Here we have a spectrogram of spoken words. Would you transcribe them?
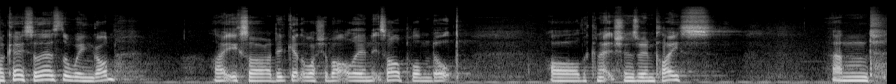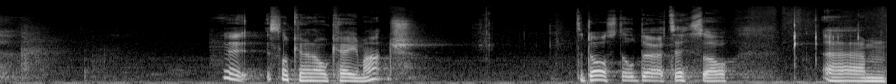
Okay, so there's the wing on. Like you saw, I did get the washer bottle in, it's all plumbed up. All the connections are in place. And yeah, it's looking an okay match. The door's still dirty, so um,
